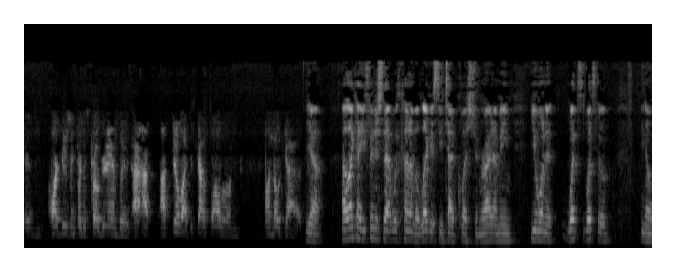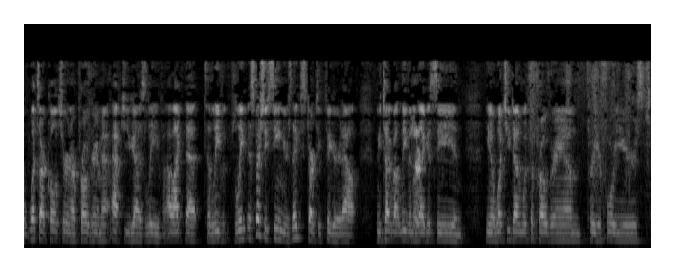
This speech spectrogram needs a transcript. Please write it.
and our vision for this program, but I, I, I feel like it's got to fall on on those guys. Yeah, I like how you finished that with kind of a legacy type question, right? I mean, you want to what's what's the you know what's our culture and our program after you guys leave? I like that to leave, to leave especially seniors. They start to figure it out. When you talk about leaving a legacy and you know what you've done with the program for your four years,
